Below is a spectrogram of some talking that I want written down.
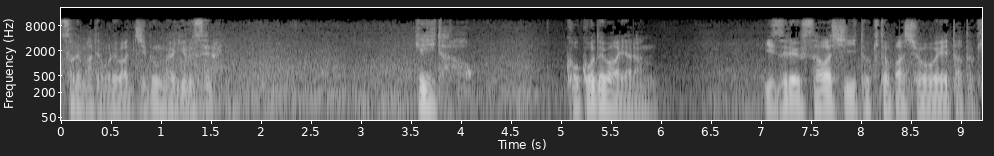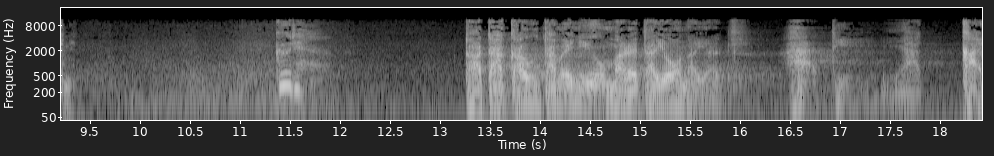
それまで俺は自分が許せないいいだろう。ここではやらん。いずれふさわしい時と場所を得た時に。グレン。戦うために生まれたようなやつ。ハティ厄介な。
